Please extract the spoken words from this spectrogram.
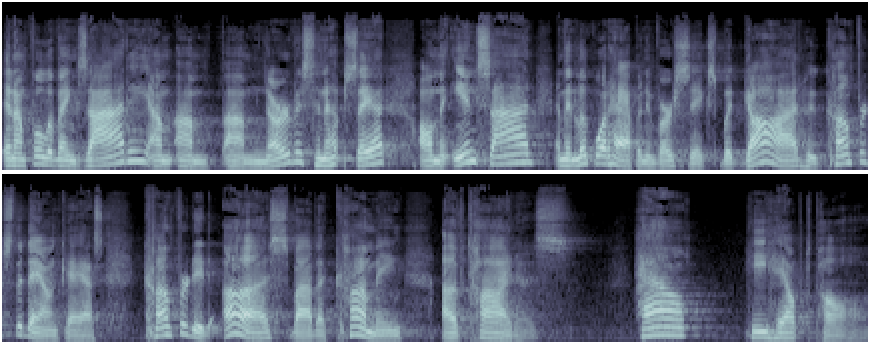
and I'm full of anxiety. I'm, I'm, I'm nervous and upset on the inside. And then look what happened in verse 6. But God, who comforts the downcast, comforted us by the coming of Titus. How he helped Paul.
